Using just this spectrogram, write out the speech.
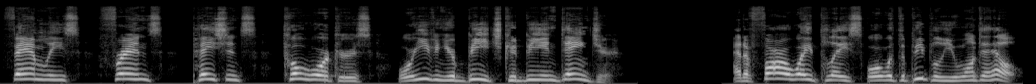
Families, friends, patients, co-workers, or even your beach could be in danger. At a faraway place or with the people you want to help.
